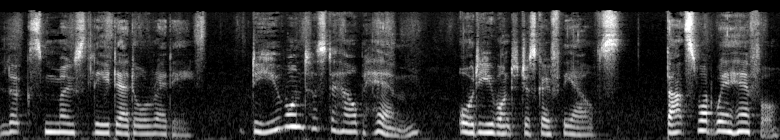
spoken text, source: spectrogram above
looks mostly dead already. Do you want us to help him, or do you want to just go for the elves? That's what we're here for.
